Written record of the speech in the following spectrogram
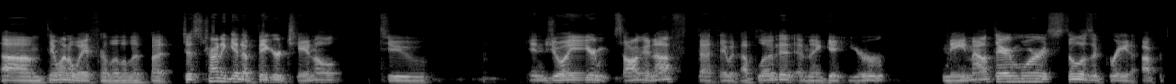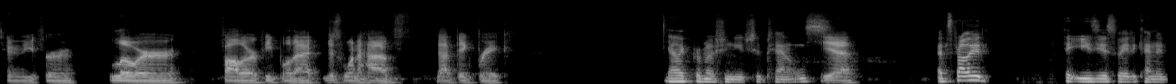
Um, they went away for a little bit, but just trying to get a bigger channel to enjoy your song enough that they would upload it and then get your name out there more it still is a great opportunity for lower follower people that just want to have that big break. Yeah, like promotion YouTube channels. Yeah. That's probably the easiest way to kind of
